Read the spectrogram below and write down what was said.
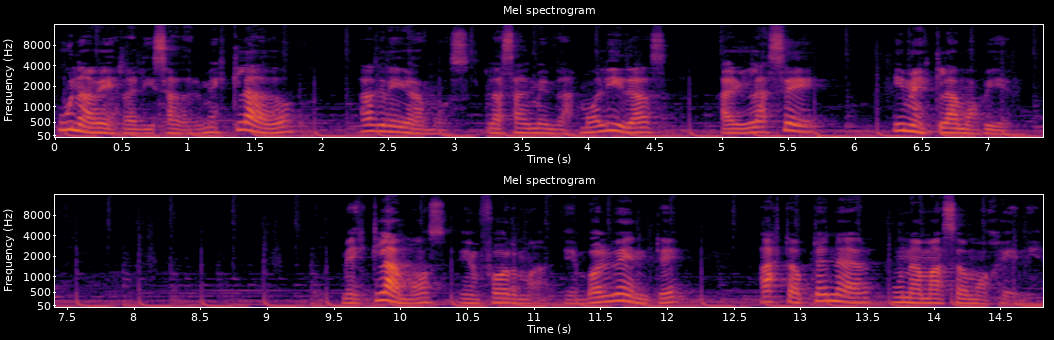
Una vez realizado el mezclado, agregamos las almendras molidas al glacé y mezclamos bien. Mezclamos en forma envolvente hasta obtener una masa homogénea.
